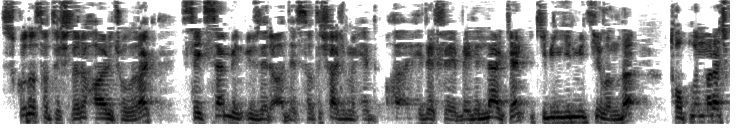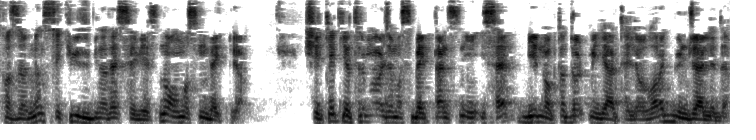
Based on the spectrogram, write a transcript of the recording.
Skoda satışları hariç olarak 80 bin üzeri adet satış hacmi hedefi belirlerken 2022 yılında toplam araç pazarının 800 bin adet seviyesinde olmasını bekliyor. Şirket yatırım harcaması beklentisini ise 1.4 milyar TL olarak güncelledi.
